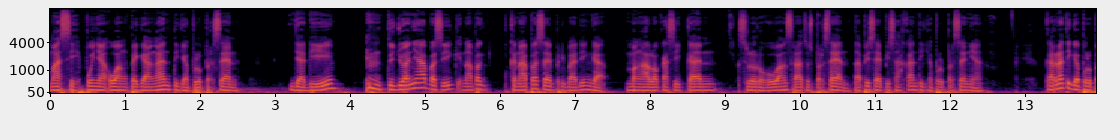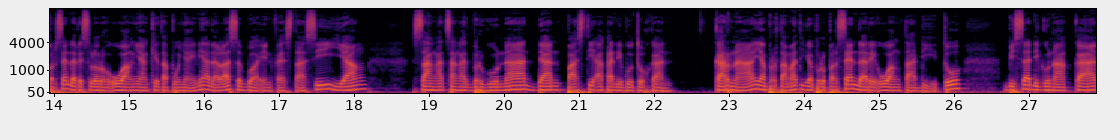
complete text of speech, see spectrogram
masih punya uang pegangan 30%. Jadi tujuannya apa sih? Kenapa kenapa saya pribadi nggak mengalokasikan seluruh uang 100%, tapi saya pisahkan 30%-nya. Karena 30% dari seluruh uang yang kita punya ini adalah sebuah investasi yang sangat-sangat berguna dan pasti akan dibutuhkan. Karena yang pertama 30% dari uang tadi itu bisa digunakan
